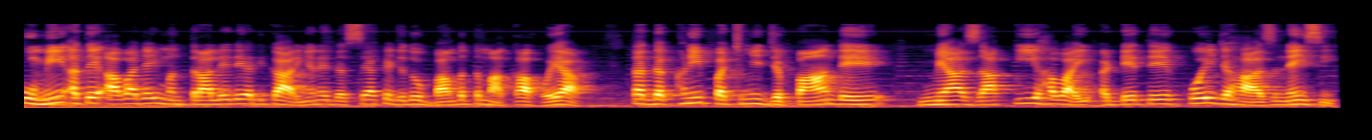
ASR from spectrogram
ਭੂਮੀ ਅਤੇ ਆਵਾਜਾਈ ਮੰਤਰਾਲੇ ਦੇ ਅਧਿਕਾਰੀਆਂ ਨੇ ਦੱਸਿਆ ਕਿ ਜਦੋਂ ਬੰਬ ਧਮਾਕਾ ਹੋਇਆ ਤਾਂ ਦੱਖਣੀ ਪੱਛਮੀ ਜਾਪਾਨ ਦੇ ਮਿਆਜ਼ਾਕੀ ਹਵਾਈ ਅੱਡੇ ਤੇ ਕੋਈ ਜਹਾਜ਼ ਨਹੀਂ ਸੀ।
